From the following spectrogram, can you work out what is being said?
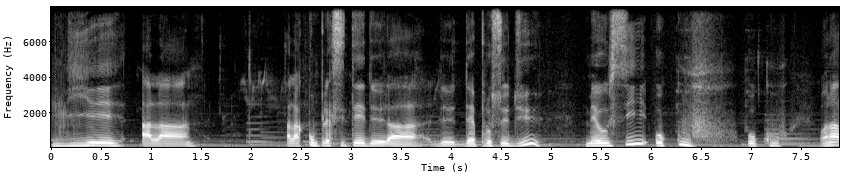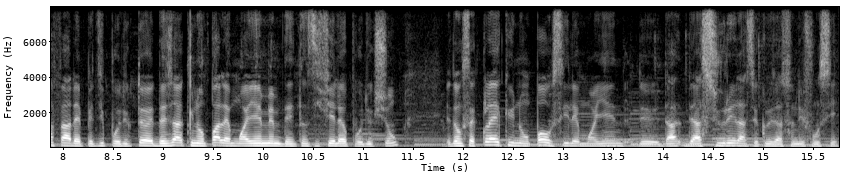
liés à la, complexité des procédures, mais aussi au coût. Au coût. On a affaire à des petits producteurs déjà qui n'ont pas les moyens même d'intensifier leur production. Et donc c'est clair qu'ils n'ont pas aussi les moyens d'assurer la sécurisation du foncier.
